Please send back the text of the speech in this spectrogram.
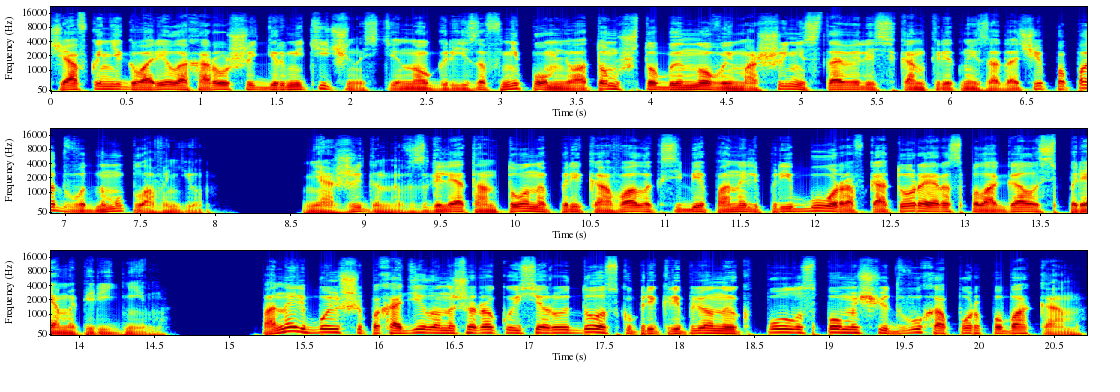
Чавканье говорил о хорошей герметичности, но Гризов не помнил о том, чтобы новой машине ставились конкретные задачи по подводному плаванию. Неожиданно взгляд Антона приковала к себе панель приборов, которая располагалась прямо перед ним. Панель больше походила на широкую серую доску, прикрепленную к полу с помощью двух опор по бокам.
